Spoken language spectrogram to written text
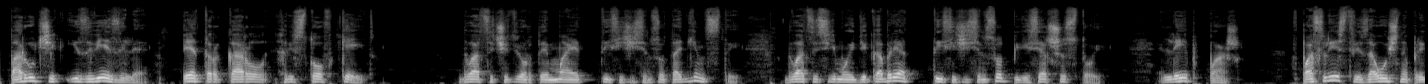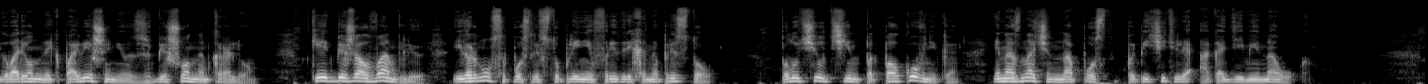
Поручик из Везеля Петр Карл Христоф Кейт, 24 мая 1711, 27 декабря 1756, Лейб-Паш, впоследствии заочно приговоренный к повешению с взбешенным королем. Кейт бежал в Англию и вернулся после вступления Фридриха на престол. Получил чин подполковника и назначен на пост попечителя Академии наук.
